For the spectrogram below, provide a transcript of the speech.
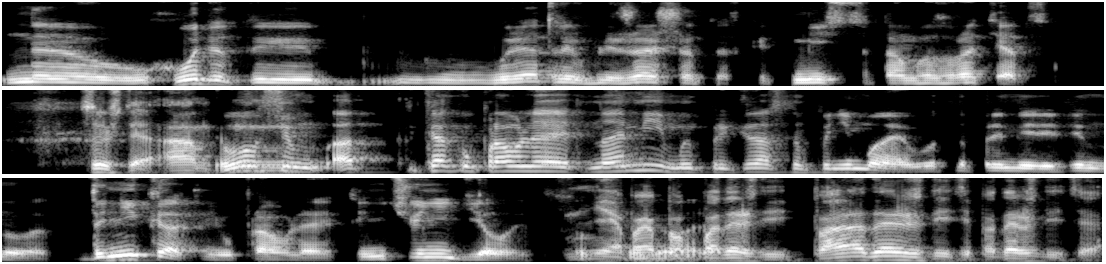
уходят и вряд ли в ближайшие так сказать, месяцы там возвратятся. Слушайте, а... В общем, а как управляет нами, мы прекрасно понимаем. Вот на примере Рено. Да никак не управляет и ничего не делает. Не, подождите, подождите, подождите.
